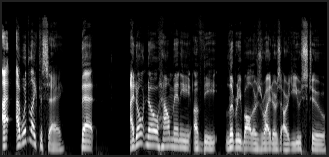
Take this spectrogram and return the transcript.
I, I would like to say that I don't know how many of the Liberty Ballers writers are used to.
